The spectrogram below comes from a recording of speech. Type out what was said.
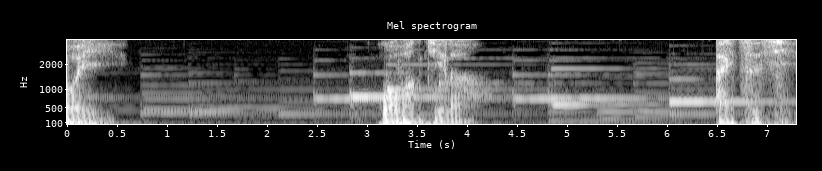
所以我忘记了爱自己。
